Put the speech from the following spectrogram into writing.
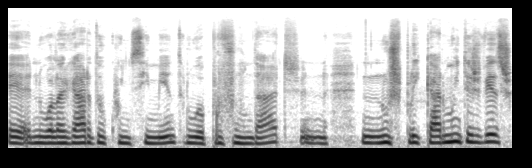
eh, no alargar do conhecimento, no aprofundar, no explicar. Muitas vezes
